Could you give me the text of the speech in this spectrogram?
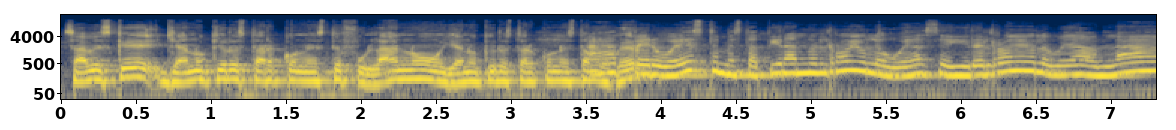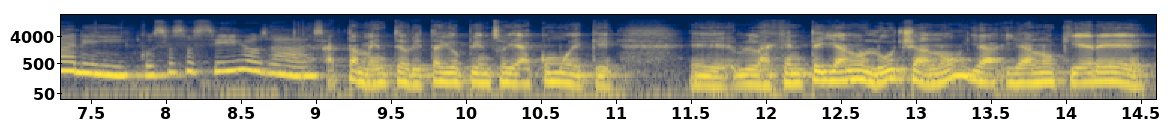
¿sabes qué? Ya no quiero estar con este fulano o ya no quiero estar con esta ah, mujer. Pero este me está tirando el rollo, le voy a seguir el rollo, le voy a hablar y cosas así, o sea. Exactamente, ahorita yo pienso ya como de que eh, la gente ya no lucha, ¿no? Ya, ya no quiere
